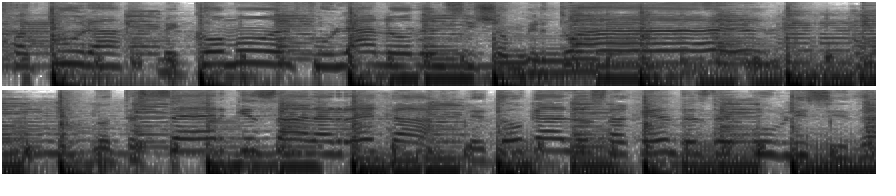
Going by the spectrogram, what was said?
Factura, me como el fulano del sillón virtual. No te acerques a la reja, le toca a los agentes de publicidad.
